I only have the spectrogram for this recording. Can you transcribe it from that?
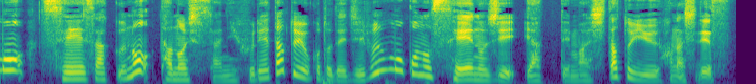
も制作の楽しさに触れたということで、自分もこの正の字やってましたという話です。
